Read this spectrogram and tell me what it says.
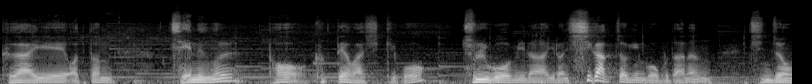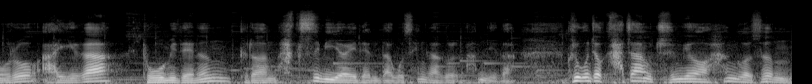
그 아이의 어떤 재능을 더 극대화시키고 즐거움이나 이런 시각적인 것보다는 진정으로 아이가 도움이 되는 그런 학습이어야 된다고 생각을 합니다. 그리고 저 가장 중요한 것은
